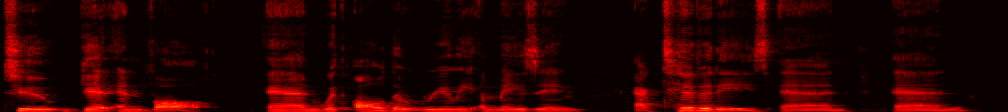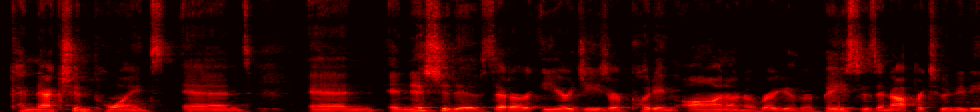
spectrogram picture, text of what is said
to get involved. And with all the really amazing activities and and connection points and and initiatives that our ERGs are putting on on a regular basis, an opportunity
